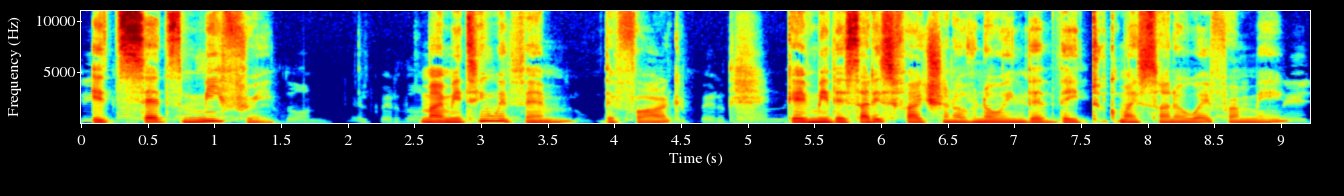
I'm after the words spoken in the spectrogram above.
it sets me free. My meeting with them, the FARC, gave me the satisfaction of knowing that they took my son away from me,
